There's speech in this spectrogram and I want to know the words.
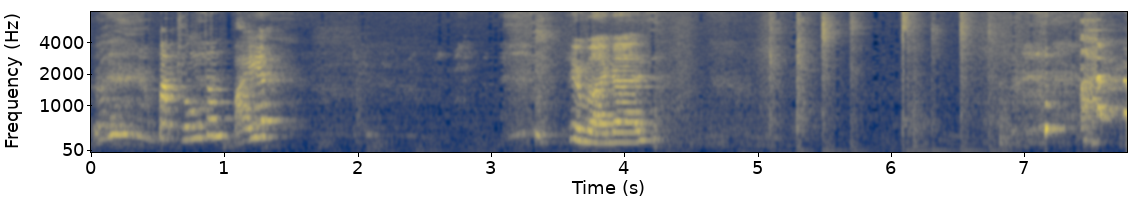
My tongue's on fire. Who am I, guys?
